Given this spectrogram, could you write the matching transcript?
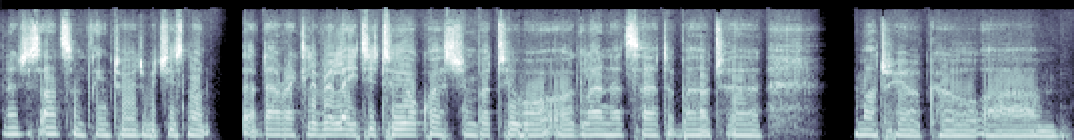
Can I just add something to it, which is not directly related to your question, but to what uh, Glen had said about uh, matriarchal um,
